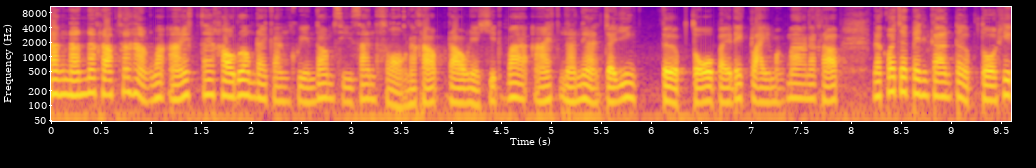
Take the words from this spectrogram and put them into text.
ดังนั้นนะครับถ้าหากว่า IVE ได้เข้าร่วมรายการ Queendom ซีซั่น2นะครับเราเนี่ยคิดว่า IVE นั้นเนี่ยจะยิ่ง เติบโตไปได้ไกลมากๆนะครับ แล้วก็จะเป็นการเติบโตที่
